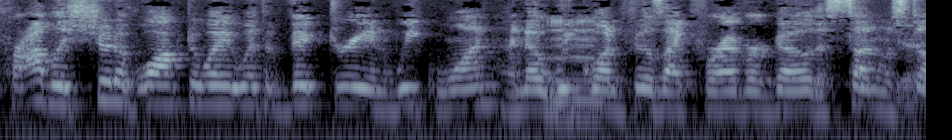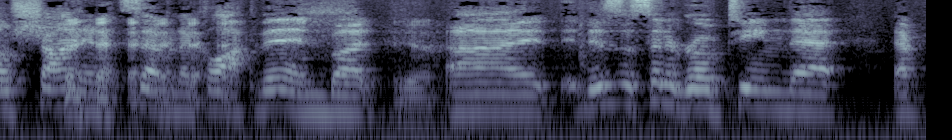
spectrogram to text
probably should have walked away with a victory in week one. I know week mm-hmm. one feels like forever ago. The sun was yeah. still shining at seven o'clock then, but yeah. uh, this is a Center Grove team that. that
